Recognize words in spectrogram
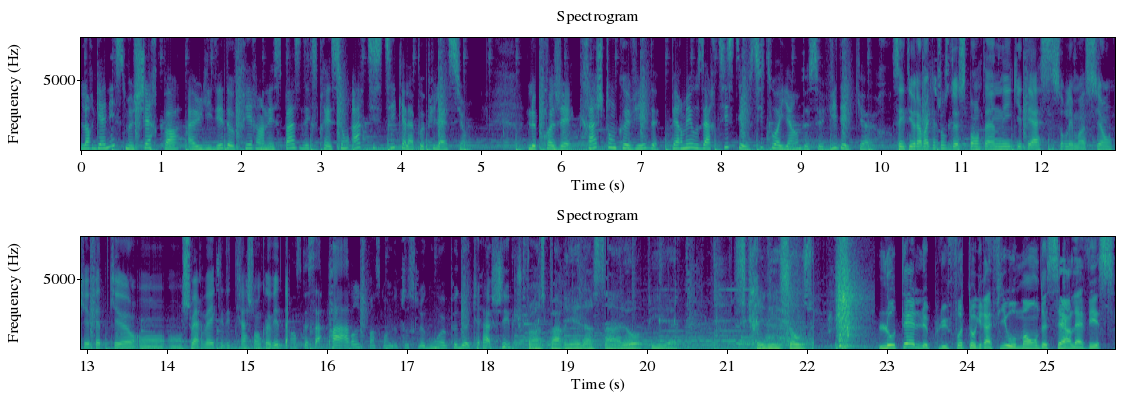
L'organisme Sherpa a eu l'idée d'offrir un espace d'expression artistique à la population. Le projet Crash ton COVID permet aux artistes et aux citoyens de se vider le cœur. C'était vraiment quelque chose de spontané qui était assis sur l'émotion, qui a fait qu'on on, arrivée avec l'idée de Crash ton COVID. Je pense que ça parle. Je pense qu'on a tous le goût un peu de cracher. Je pense pas à rien dans ce temps-là, puis euh, je crée des choses. L'hôtel le plus photographié au monde serre la vis.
